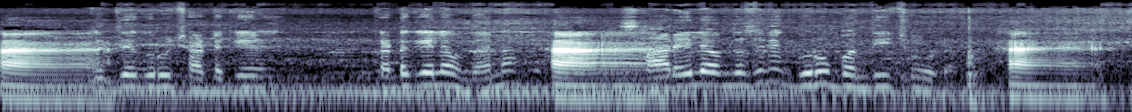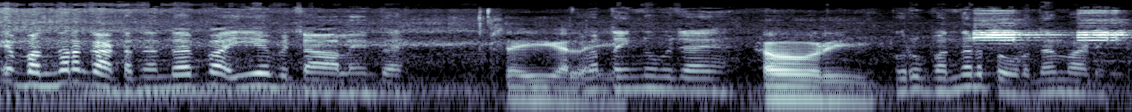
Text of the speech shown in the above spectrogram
ਹਾਂ। ਜਿੱਦੇ ਗੁਰੂ ਛੱਡ ਕੇ ਕੱਢ ਕੇ ਲਿਆਉਂਦਾ ਨਾ ਹਾਂ। ਸਾਰੇ ਲਿਆਉਂਦੇ ਸੀ ਗੁਰੂ ਬੰਦੀ ਛੋੜ। ਹੈ। ਇਹ ਬੰਧਨ ਕੱਟ ਦਿੰਦਾ ਭਾਈ ਇਹ ਬਚਾ ਲੈਂਦਾ। ਸਹੀ ਗੱਲ ਹੈ। ਤੈਨੂੰ ਬਚਾਇਆ। ਹੋਰ ਗੁਰੂ ਬੰਧਨ ਤੋੜਦਾ ਮਾੜੀ।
